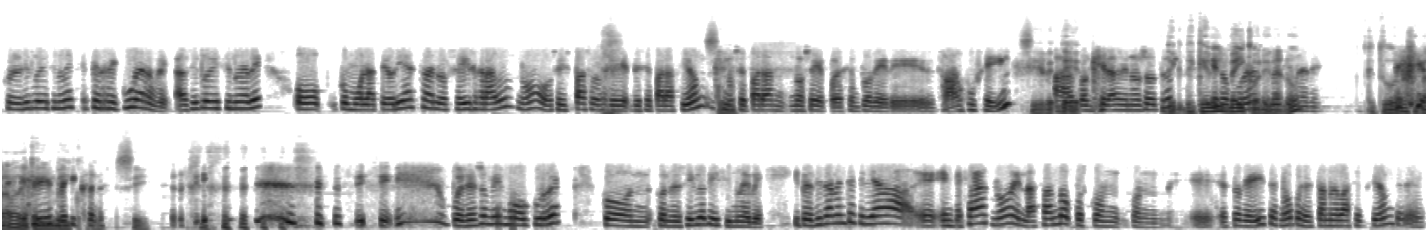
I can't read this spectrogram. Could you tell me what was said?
con el siglo XIX, que te recuerde al siglo XIX o como la teoría está de los seis grados, ¿no? O seis pasos de, separación, que nos separan, no sé, por ejemplo, de, de Saddam Hussein a cualquiera de nosotros. De, Kevin Bacon era, ¿no? Que todo nos separaba de Kevin Bacon. Sí. Sí. sí, Pues eso mismo ocurre con, con el siglo XIX. Y precisamente quería eh, empezar, ¿no? Enlazando, pues, con, con eh, esto que dices, ¿no? Pues esta nueva sección que,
